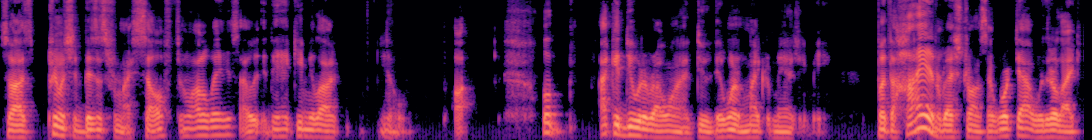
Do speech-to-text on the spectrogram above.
So I was pretty much in business for myself in a lot of ways. I, they gave me a lot, of, you know, uh, well, I could do whatever I want to do. They weren't micromanaging me. But the high end restaurants I worked at where they're like,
